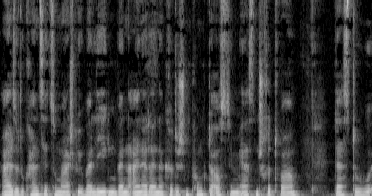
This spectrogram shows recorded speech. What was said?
Also, du kannst dir zum Beispiel überlegen, wenn einer deiner kritischen Punkte aus dem ersten Schritt war, dass du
